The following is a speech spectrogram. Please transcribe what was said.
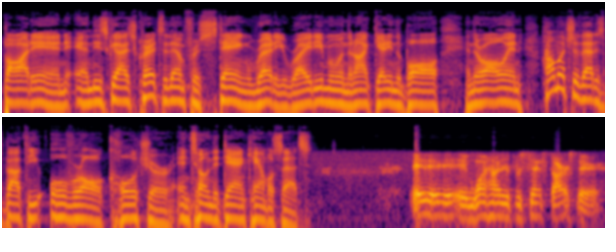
bought in, and these guys, credit to them for staying ready, right? Even when they're not getting the ball and they're all in. How much of that is about the overall culture and tone that Dan Campbell sets? It, it, 100% starts there.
